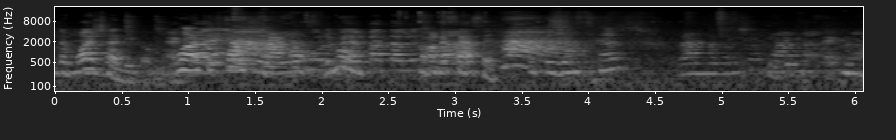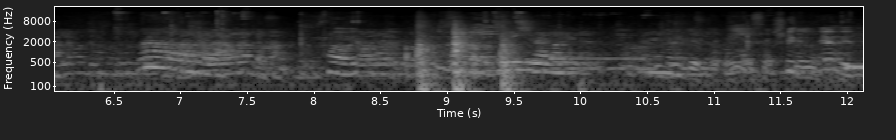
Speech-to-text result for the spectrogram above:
এটা পয়সা দিব দিব আমার কাছে আছে হ্যাঁ, ওই তো। শিখ দিয়ে দিল।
